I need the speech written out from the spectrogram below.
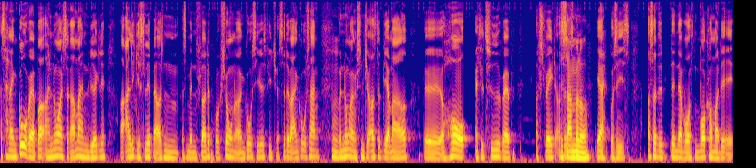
Altså, han er en god rapper, og han nogle gange så rammer han virkelig. Og aldrig give slip er også en, altså med en flotte produktion og en god serious feature, så det var en god sang. Mm. Men nogle gange synes jeg også, det bliver meget øh, hård attitude rap og straight. Og Det så samme eller? Ja, præcis. Og så er det den der, hvor, sådan, hvor kommer det,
